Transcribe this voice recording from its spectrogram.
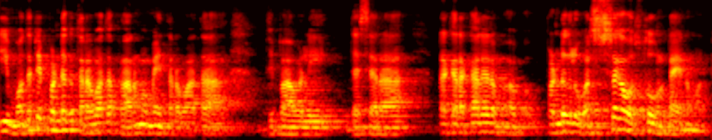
ఈ మొదటి పండుగ తర్వాత ప్రారంభమైన తర్వాత దీపావళి దసరా రకరకాలైన పండుగలు వరుసగా వస్తూ ఉంటాయన్నమాట.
